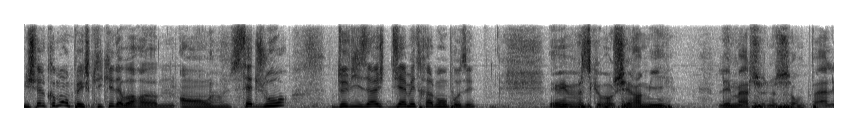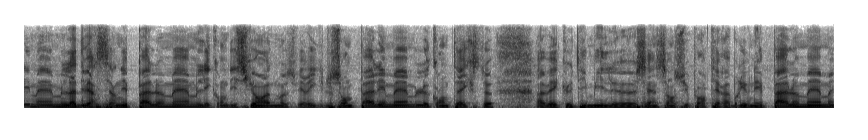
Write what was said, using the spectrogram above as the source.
Michel, comment on peut expliquer d'avoir euh, en 7 jours deux visages diamétralement opposés? Eh Parce que mon cher ami, les matchs ne sont pas les mêmes, l'adversaire n'est pas le même, les conditions atmosphériques ne sont pas les mêmes, le contexte avec 10 500 supporters à Brive n'est pas le même.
